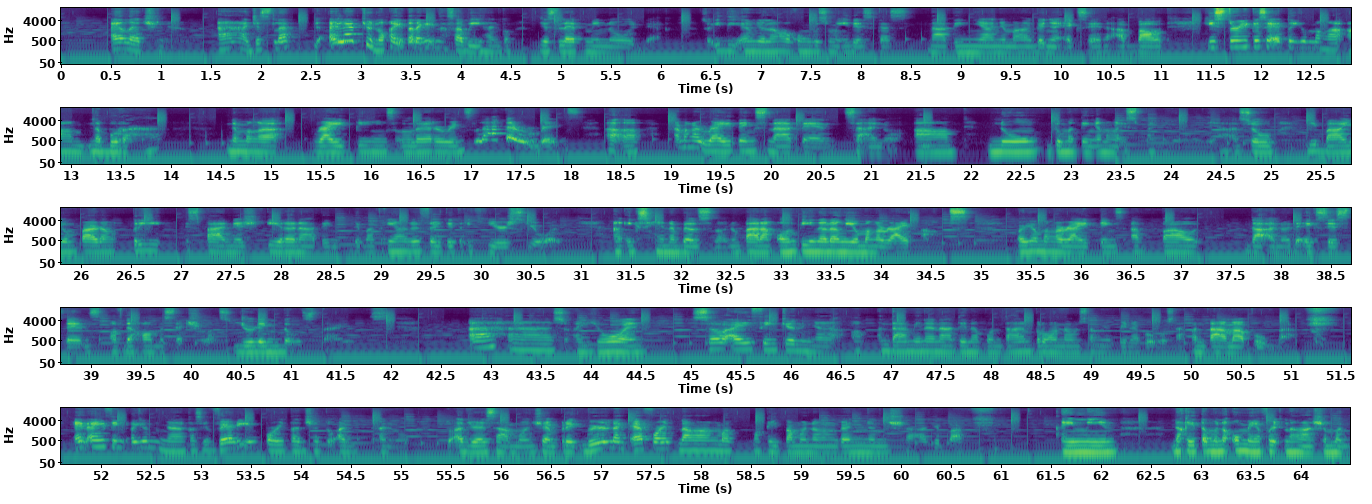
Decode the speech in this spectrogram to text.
I'll let you know. Ah, just let, I let you know. Kayo talaga yung nasabihan ko. Just let me know that. So, i-DM nyo lang ako kung gusto mo i-discuss natin yan, yung mga ganyang eksena about history. Kasi ito yung mga um, nabura ng mga writings, letterings, letterings, uh, uh, ang mga writings natin sa ano, um, nung dumating ang mga Espanyol. Yeah. So, di ba, yung parang pre-Spanish era natin, di ba, 333 years yun, ang Ixhena Bells, no? Nung parang onti na lang yung mga write-ups or yung mga writings about the ano the existence of the homosexuals during those times. Aha, so ayun. So I think yun nga, oh, ang dami na natin napuntahan, pronouns lang yung pinag-uusapan. Tama po ba? And I think, ayun nga, kasi very important siya to, ad, ano, to address someone. Siyempre, girl, nag-effort na mak- makita mo nang ganyan siya, di ba? I mean, nakita mo na umeffort na nga siya mag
